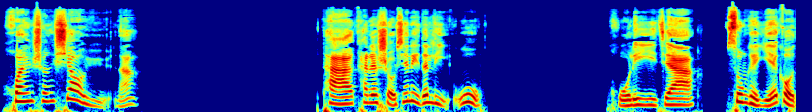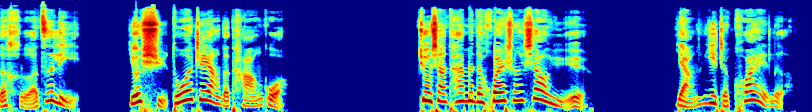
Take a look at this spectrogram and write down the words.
欢声笑语呢。他看着手心里的礼物，狐狸一家送给野狗的盒子里有许多这样的糖果，就像他们的欢声笑语，洋溢着快乐。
